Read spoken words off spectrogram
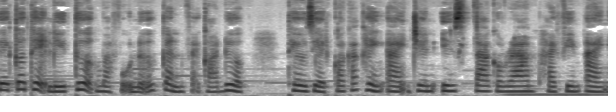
về cơ thể lý tưởng mà phụ nữ cần phải có được, theo diệt qua các hình ảnh trên Instagram hay phim ảnh.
